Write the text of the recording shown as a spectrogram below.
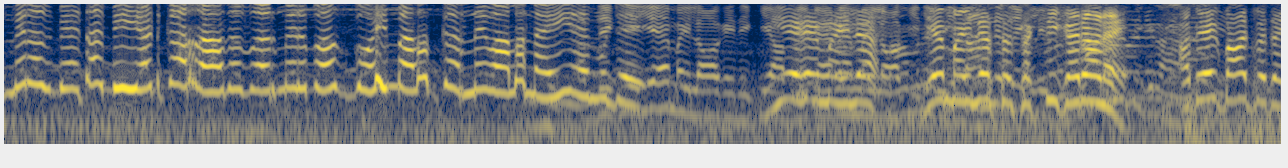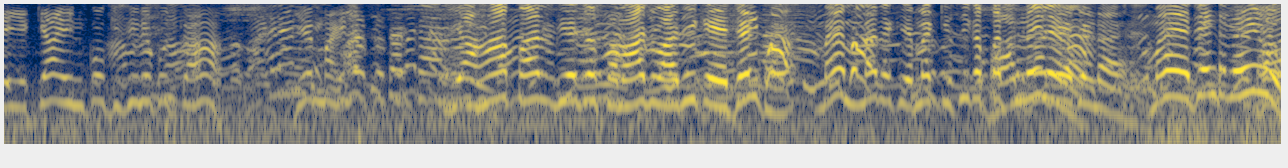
मेरा बेटा बीएड कर रहा था सर। मेरे पास कोई मदद करने वाला नहीं है मुझे। ये है महिलाओं की देखिए आप ये है महिला ये महिला सशक्तिकरण है। अब एक बात बताइए क्या इनको किसी ने कुछ कहा? ये महिला सशक्तिकरण यहाँ पर ये जो समाजवादी के एजेंट है मैं मैं देखिए मैं किसी का पक्ष नहीं ले रहा हूँ। मैं एजेंट नहीं हूँ।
